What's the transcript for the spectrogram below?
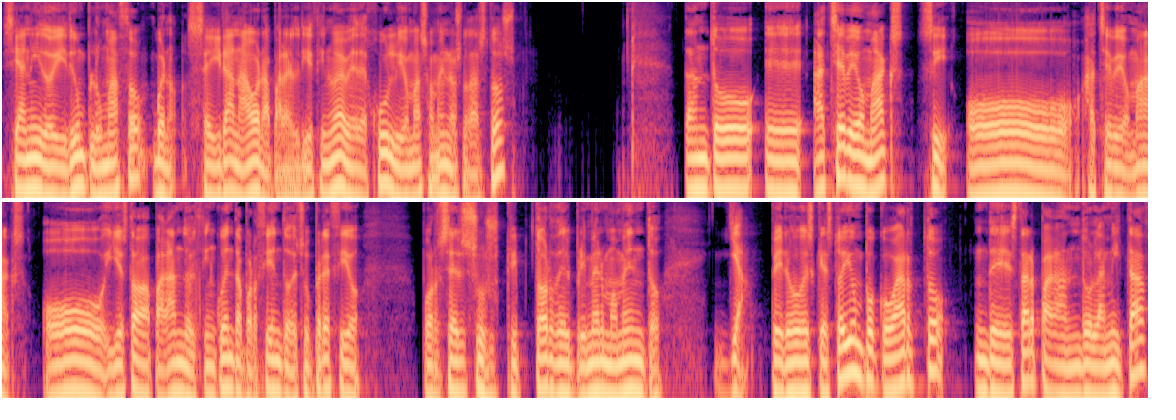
se han ido y de un plumazo, bueno, se irán ahora para el 19 de julio más o menos las dos, tanto HBO eh, Max, sí, o HBO Max, o y yo estaba pagando el 50% de su precio por ser suscriptor del primer momento, ya, pero es que estoy un poco harto de estar pagando la mitad.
